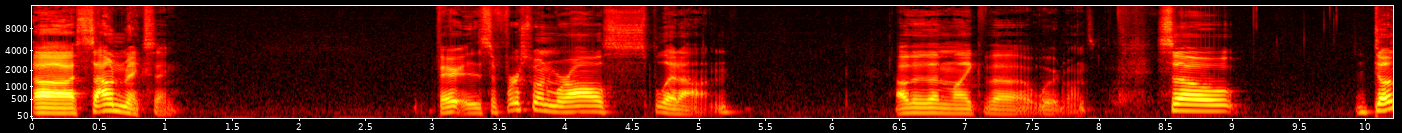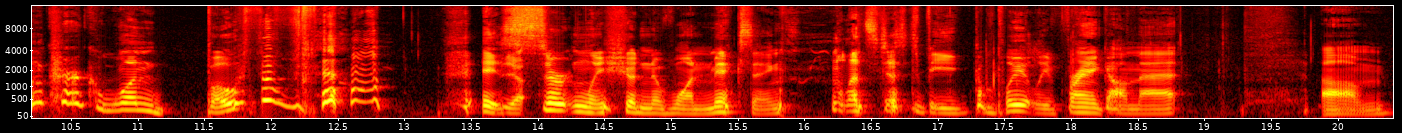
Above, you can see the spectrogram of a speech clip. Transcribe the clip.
Uh, sound mixing. Very, it's the first one we're all split on other than like the weird ones. So Dunkirk won both of them. It Yep. certainly shouldn't have won mixing. Let's just be completely frank on that. Um,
